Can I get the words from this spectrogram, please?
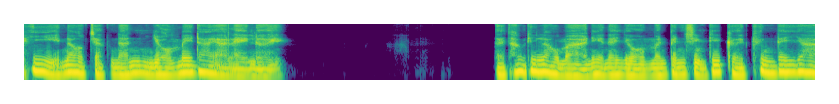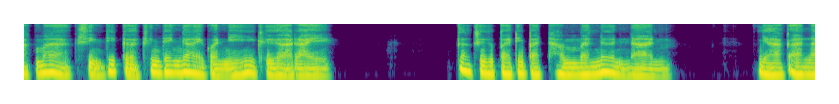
พี่นอกจากนั้นโยมไม่ได้อะไรเลย แต่เท่าที่เล่ามาเนี่ยนะโยมมันเป็นสิ่งที่เกิดขึ้นได้ยากมาก สิ่งที่เกิดขึ้นได้ง่ายกว่านี้คืออะไร ก็คือปฏิบัติธรรมมาเนิ่นนาน อยากอะไร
